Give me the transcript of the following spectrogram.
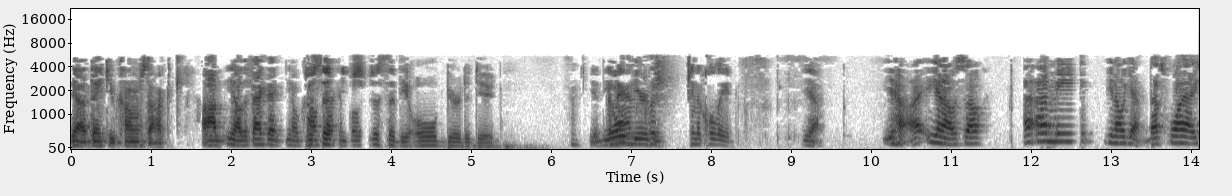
Yeah, thank you, Comstock. Um, you know, the fact that, you know, Comstock just said, just said the old bearded dude. Yeah, the, the old bearded in the Kool-Aid. Yeah. Yeah, I, you know, so, I, I mean, you know, again, that's why I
